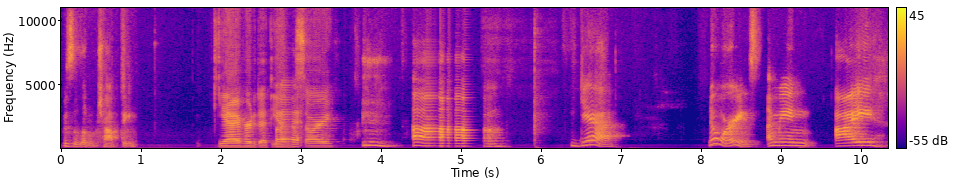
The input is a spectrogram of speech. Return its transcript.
was a little choppy. Yeah i heard it at the but, end sorry. um yeah. No worries. I mean I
